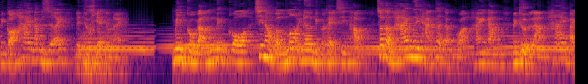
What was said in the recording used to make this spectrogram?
mình có 2 năm rưỡi để thực hiện điều này mình cố gắng, mình cố xin học ở mọi nơi mình có thể xin học. Sau tầm 20 tháng tức là tầm khoảng 2 năm Mình thử làm hai bài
